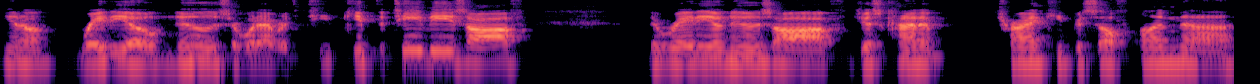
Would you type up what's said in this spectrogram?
you know radio news or whatever. Keep the TVs off, the radio news off. Just kind of try and keep yourself un, uh,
